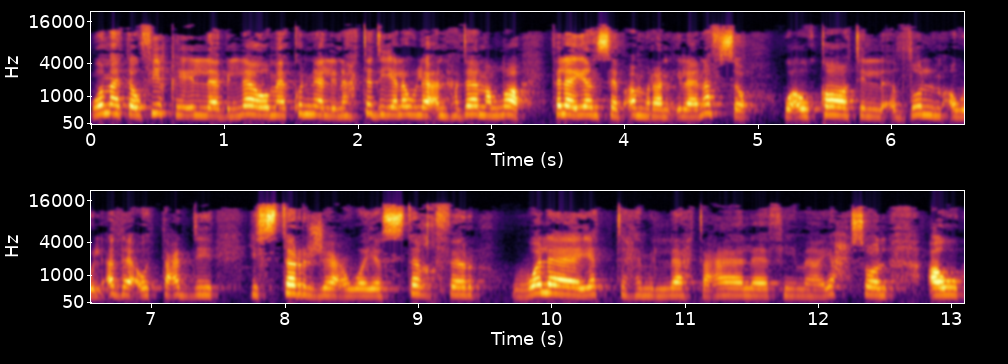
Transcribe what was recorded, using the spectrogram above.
وما توفيقي إلا بالله وما كنا لنهتدي لولا أن هدانا الله. فلا ينسب أمرا إلى نفسه وأوقات الظلم أو الأذى أو التعدي يسترجع ويستغفر ولا يتهم الله تعالى فيما يحصل أو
